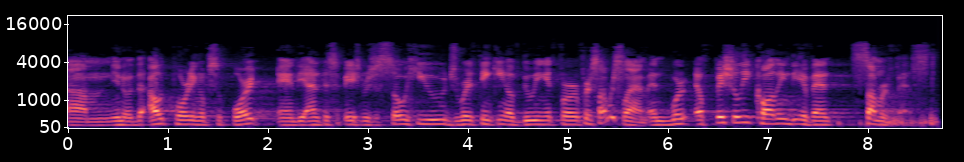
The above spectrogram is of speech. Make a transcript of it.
um, you know, the outpouring of support and the anticipation was just so huge. We're thinking of doing it for for SummerSlam, and we're officially calling the event Summerfest.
